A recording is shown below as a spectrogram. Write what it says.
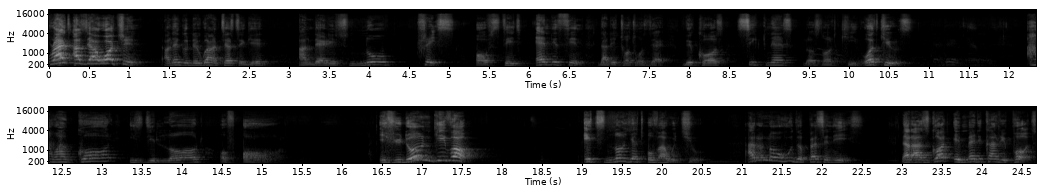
right as they are watching, and then they go and test again, and there is no trace of stage anything that they thought was there because sickness does not kill. What kills? Our God is the Lord of all. If you don't give up, it's not yet over with you. I don't know who the person is that has got a medical report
